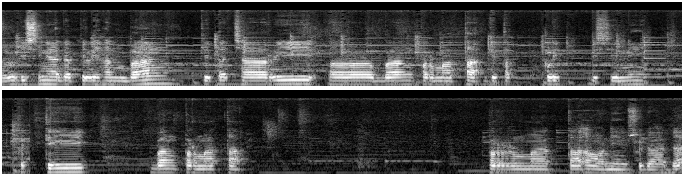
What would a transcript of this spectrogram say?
Lalu di sini ada pilihan bank kita cari uh, Bank Permata. Kita klik di sini ketik Bank Permata. Permata oh ini sudah ada.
